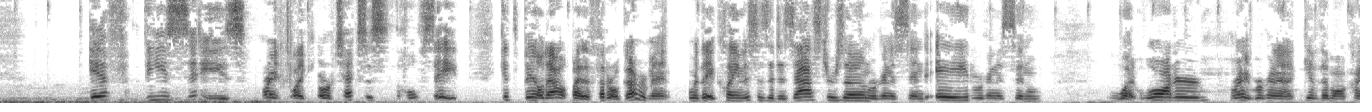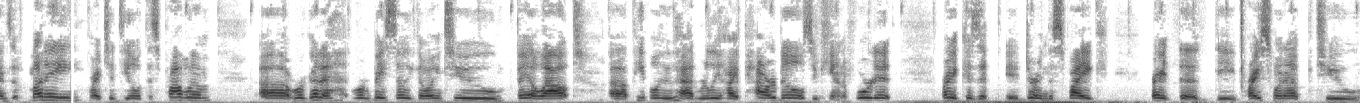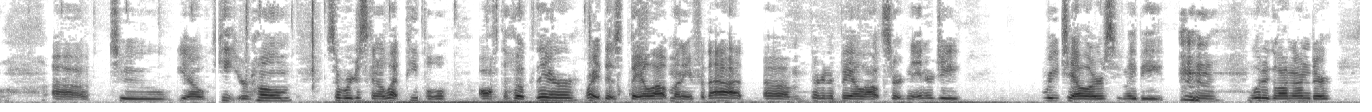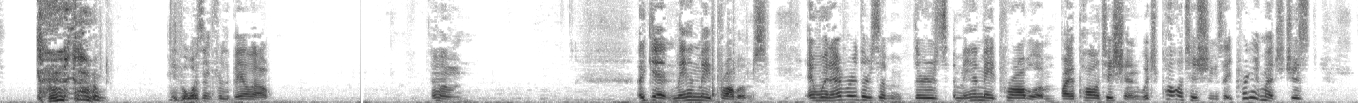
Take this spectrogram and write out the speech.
if these cities, right, like or Texas, the whole state gets bailed out by the federal government, where they claim this is a disaster zone, we're going to send aid, we're going to send what water, right? We're going to give them all kinds of money, right, to deal with this problem. Uh, we're gonna we're basically going to bail out uh, people who had really high power bills who can't afford it, right? Because it, it, during the spike, right, the the price went up to uh, to you know heat your home. So we're just going to let people off the hook there, right? There's bailout money for that. Um, they're going to bail out certain energy retailers who maybe would have gone under if it wasn't for the bailout. Um, again, man-made problems. And whenever there's a there's a man-made problem by a politician, which politicians they pretty much just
